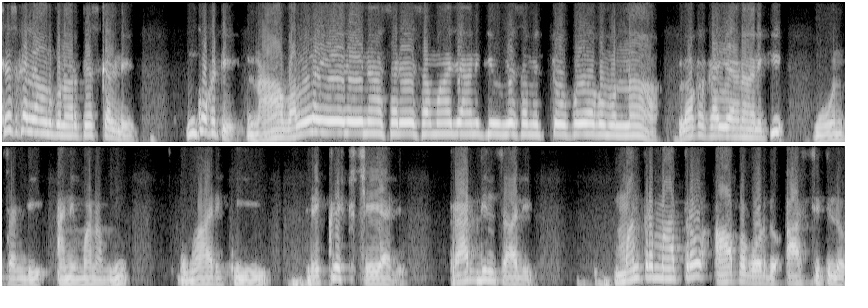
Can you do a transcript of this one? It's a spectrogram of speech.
తీసుకెళ్దాం అనుకున్నారు తీసుకెళ్ళండి. ఇంకొకటి నా వల్ల ఏదైనా సరే సమాజానికి వ్యసమిత్త ఉపయోగం ఉన్నా లోక కళ్యాణానికి ఉంచండి అని మనం వారికి రిక్వెస్ట్ చేయాలి ప్రార్థించాలి. మంత్రం మాత్రం ఆపకూడదు ఆ స్థితిలో.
